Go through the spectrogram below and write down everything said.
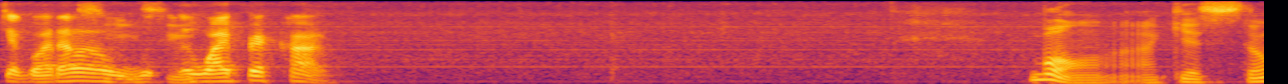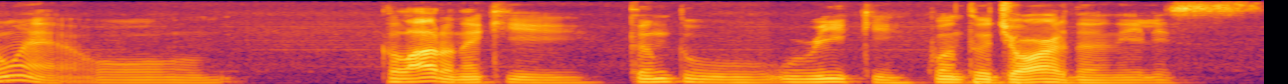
que agora sim, é, o, sim. é o Hypercar. Bom, a questão é, o... claro, né, que tanto o Rick quanto o Jordan, eles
